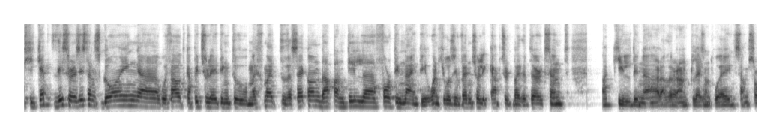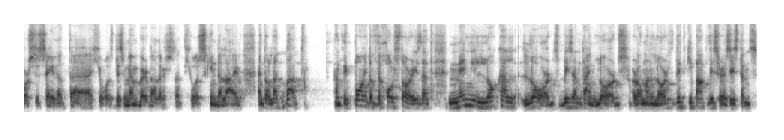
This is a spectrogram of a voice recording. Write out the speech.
He kept this resistance going uh, without capitulating to Mehmed II up until uh, 1490, when he was eventually captured by the Turks and uh, killed in a rather unpleasant way. Some sources say that uh, he was dismembered, others that he was skinned alive, and all that. But and the point of the whole story is that many local lords, Byzantine lords, Roman lords, did keep up this resistance.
